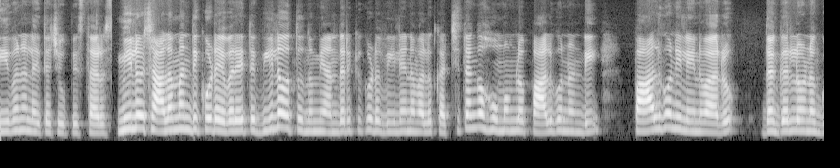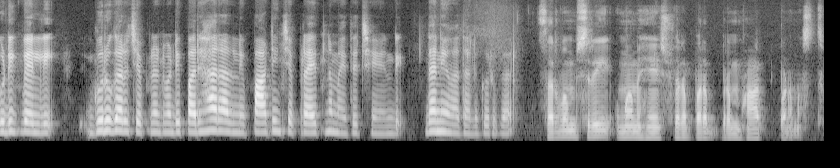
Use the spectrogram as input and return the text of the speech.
దీవెనలు అయితే చూపిస్తారు. మీలో చాలా మంది కూడా ఎవరైతే వీలవుతుందో మీ అందరికీ కూడా వీలైన వాళ్ళు ఖచ్చితంగా హోమంలో పాల్గొనండి. పాల్గొని లేని వారు దగ్గరలో ఉన్న గుడికి వెళ్ళి గురుగారు చెప్పినటువంటి పరిహారాలని పాటించే ప్రయత్నం అయితే చేయండి. ధన్యవాదాలు గురుగారు. సర్వం శ్రీ ఉమామహేశ్వర పరబ్రహ్మార్పణమస్తు.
